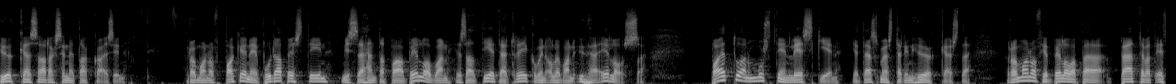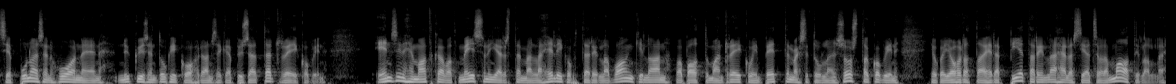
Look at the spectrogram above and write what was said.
hyökkää saadakseen ne takaisin. Romanov pakenee Budapestiin, missä hän tapaa Belovan ja saa tietää Dreikovin olevan yhä elossa. Paettuaan mustien leskien ja Taskmasterin hyökkäystä, Romanov ja Belova päättävät etsiä punaisen huoneen nykyisen tukikohdan sekä pysäyttää Dreikovin. Ensin he matkaavat Mason järjestämällä helikopterilla vankilaan vapauttamaan Dreikovin pettämäksi tulleen Sostakovin, joka johdattaa heidät Pietarin lähellä sijaitsevalle maatilalle,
